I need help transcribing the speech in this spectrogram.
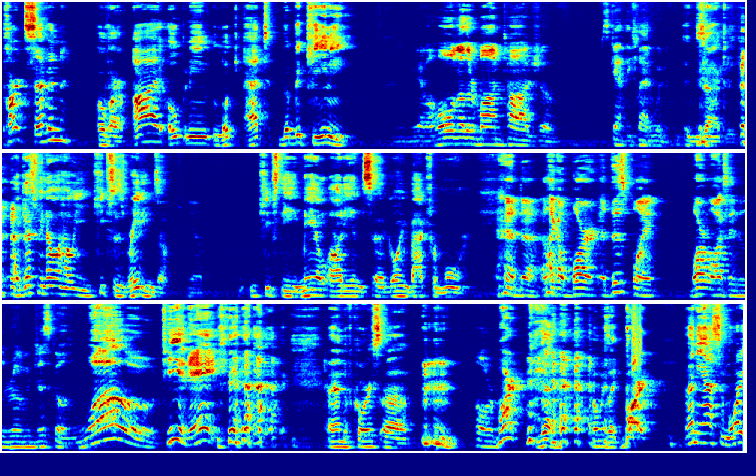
part seven of our eye opening look at the bikini. And we have a whole other montage of scantily clad women. Exactly. I guess we know how he keeps his ratings up. Yeah. He keeps the male audience uh, going back for more. And uh, like a Bart, at this point, Bart walks into the room and just goes, Whoa, TNA! and of course, uh, Homer, Bart! Yeah. Homer's like, Bart! And then he asks him why,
